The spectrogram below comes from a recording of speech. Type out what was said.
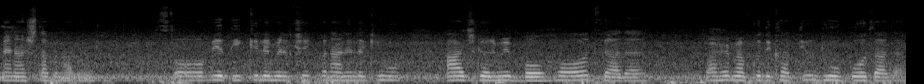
मैं नाश्ता बना लूँगी। तो अभी अतीक के लिए मिल्क शेक बनाने लगी हूँ। आज गर्मी बहुत ज़्यादा है। बाहर मैं आपको दिखाती हूँ, धूप बहुत ज़्यादा है।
